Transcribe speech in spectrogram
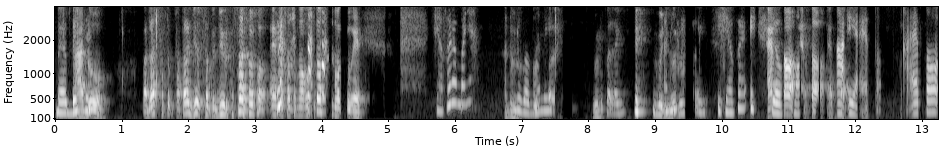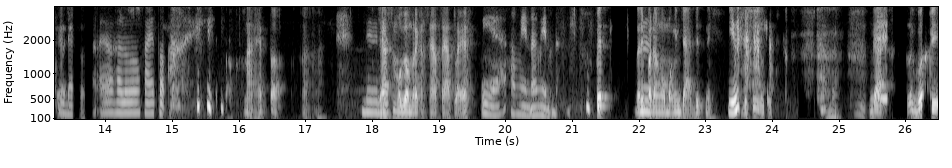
Babe. Aduh. Padahal satu padahal jurus satu jurusan eh satu fakultas sama gue. Siapa namanya? Aduh, lupa banget lagi. Gue lupa lagi. gue juga lupa lagi. Siapa? Ih, Eto, yo, Eto, Eto. Ah, iya Eto. Kak Eto, bener. Ayo, halo Kak Eto. nah, Eto. Uh-uh. Ya, semoga mereka sehat-sehat lah ya. Iya, amin, amin. Fit, daripada ngomongin jadit nih. Gue sih Enggak, gue lebih,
